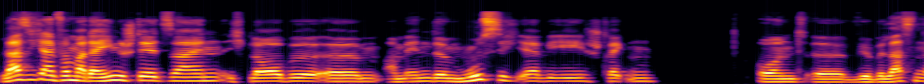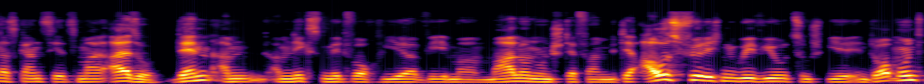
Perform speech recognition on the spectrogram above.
lasse ich einfach mal dahingestellt sein. Ich glaube, ähm, am Ende muss sich RWE strecken. Und äh, wir belassen das Ganze jetzt mal. Also, denn am, am nächsten Mittwoch wir, wie immer, Marlon und Stefan mit der ausführlichen Review zum Spiel in Dortmund.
